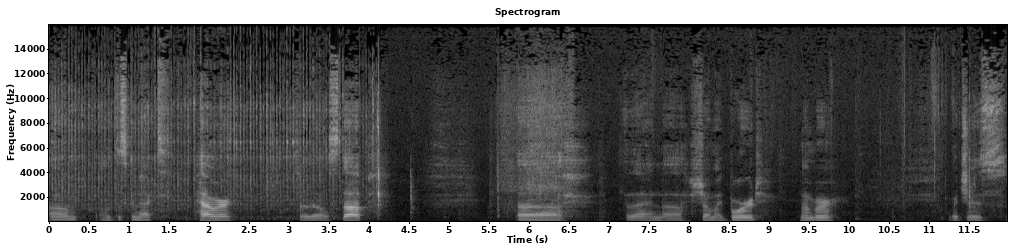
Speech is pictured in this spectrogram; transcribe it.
Um, I'll disconnect power, so that'll stop. Uh, then uh, show my board number, which is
